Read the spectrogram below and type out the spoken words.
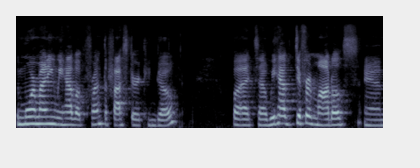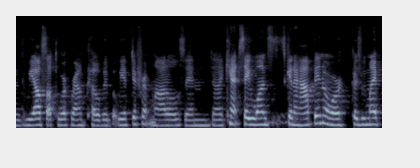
The more money we have up front, the faster it can go. But uh, we have different models, and we also have to work around COVID. But we have different models, and I can't say once it's going to happen, or because we might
